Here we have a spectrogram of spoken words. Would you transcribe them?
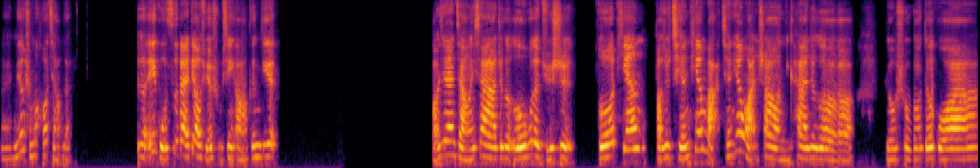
哎，没有什么好讲的，这个 A 股自带掉血属性啊，跟跌。好，现在讲一下这个俄乌的局势。昨天啊，就前天吧，前天晚上，你看这个，比如说德国啊，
